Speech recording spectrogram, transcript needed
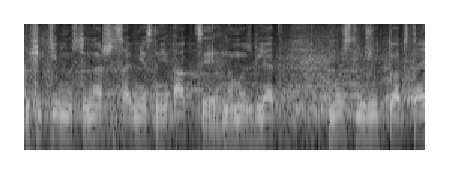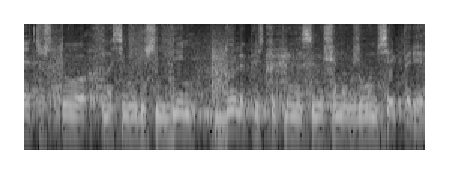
эффективности нашей совместной акции, на мой взгляд, может служить то обстоятельство, что на сегодняшний день доля преступлений, совершенных в жилом секторе,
